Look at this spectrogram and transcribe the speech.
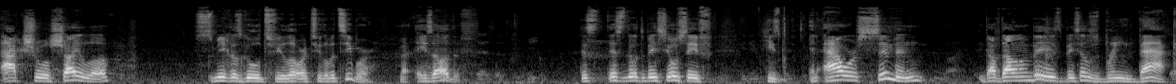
actual shaila, smichas gul tefillah or tefillah b'tzibur. Adif. This this is what the Beis Yosef. He's in our siman. Dav Dalam Beis. Beis Yosef is bringing back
